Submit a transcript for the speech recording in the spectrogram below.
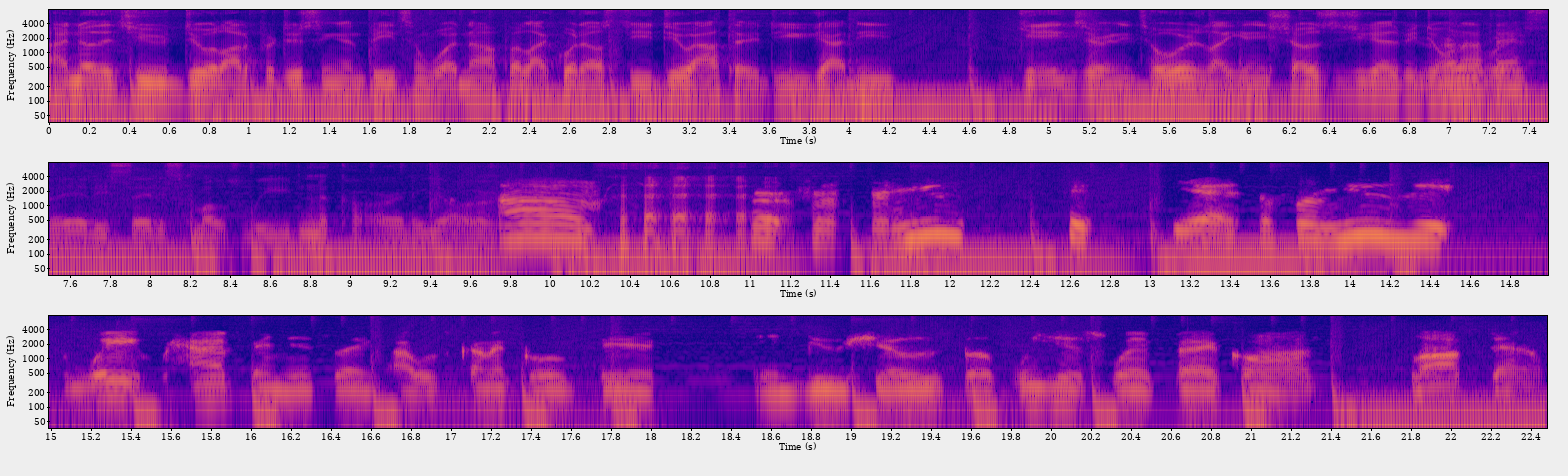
I know that you do a lot of producing and beats and whatnot, but like, what else do you do out there? Do you got any gigs or any tours? Like any shows that you guys be You doing heard out what there? He said he said he smokes weed in the car in the yard. Um, for for for music, yeah. So for music, the way it happened is like I was gonna go there and do shows, but we just went back on lockdown.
